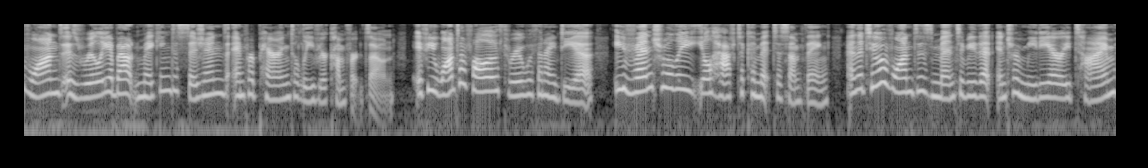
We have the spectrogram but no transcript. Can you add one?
of Wands is really about making decisions and preparing to leave your comfort zone. If you want to follow through with an idea, eventually you'll have to commit to something. And the Two of Wands is meant to be that intermediary time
